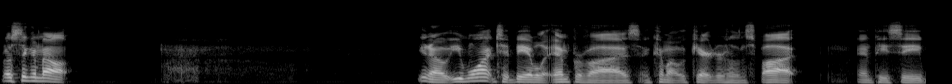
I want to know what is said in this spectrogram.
But I was thinking about, you know, you want to be able to improvise and come up with characters on the spot, NPC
